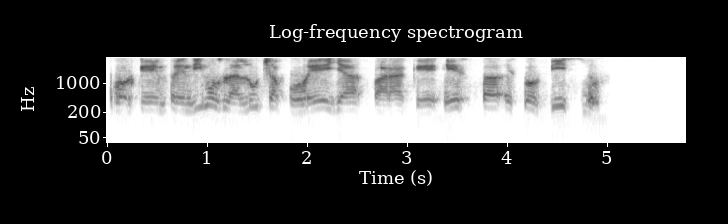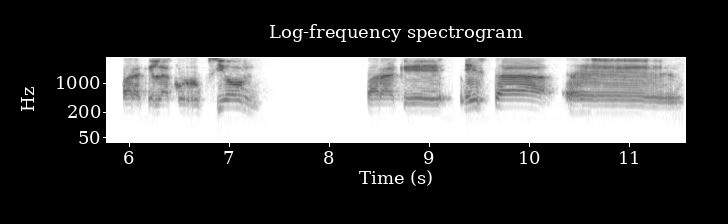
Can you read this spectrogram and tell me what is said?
porque emprendimos la lucha por ella para que esta, estos vicios, para que la corrupción, para que esta eh,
